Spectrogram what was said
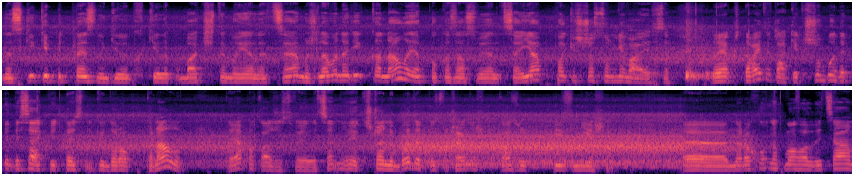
Наскільки підписників ви б хотіли побачити моє лице? Можливо, на рік каналу я б показав своє лице. Я поки що сумніваюся. Ну як давайте так, якщо буде 50 підписників до року каналу, то я покажу своє лице. Ну якщо не буде, то звичайно ж покажу пізніше. Е, на рахунок мого лиця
